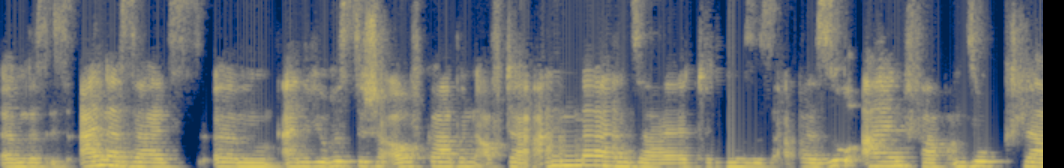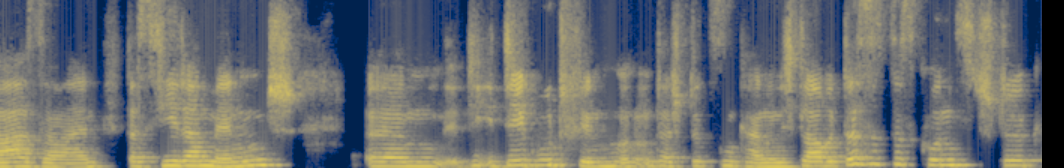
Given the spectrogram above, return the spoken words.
ähm, das ist einerseits ähm, eine juristische Aufgabe und auf der anderen Seite muss es aber so einfach und so klar sein, dass jeder Mensch ähm, die Idee gut finden und unterstützen kann. Und ich glaube, das ist das Kunststück,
